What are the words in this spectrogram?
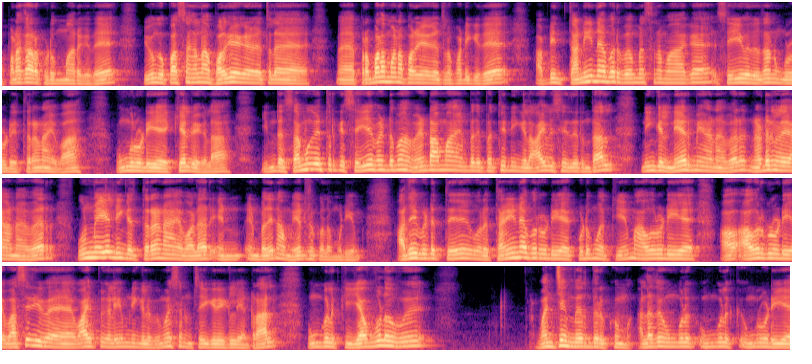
பணக்கார குடும்பமாக இருக்குது. இவங்க பசங்கள்லாம் பல்கலைக்கழகத்தில் பிரபலமான பல்கலைக்கழகத்தில் படிக்குது. அப்படின்னு தனிநபர் விமர்சனமாக செய்வது தான் உங்களுடைய திறனாய்வா உங்களுடைய கேள்விகளா இந்த சமூகத்திற்கு செய்ய வேண்டுமா வேண்டாமா என்பதை பற்றி நீங்கள் ஆய்வு செய்திருந்தால் நீங்கள் நேர்மையானவர் நடுநிலையானவர் உண்மையில் நீங்கள் திறனாய்வாளர் என் என்பதை நாம் ஏற்றுக்கொள்ள முடியும். அதை விடுத்து ஒரு தனிநபருடைய குடும்பத்தையும் அவருடைய அவர்களுடைய வசதி வாய்ப்புகளையும் நீங்கள் விமர்சனம் செய்கிறீர்கள் என்றால் உங்களுக்கு எவ்வளவு வஞ்சம் இருந்திருக்கும் அல்லது உங்களுக்கு உங்களுக்கு உங்களுடைய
